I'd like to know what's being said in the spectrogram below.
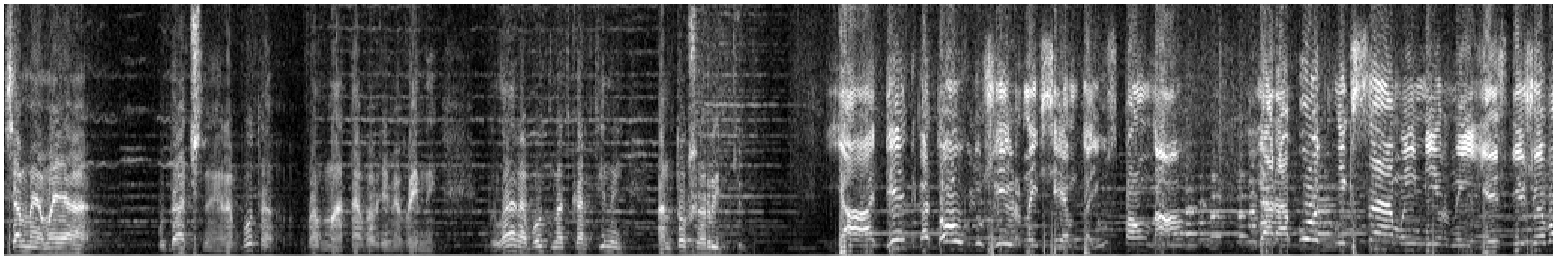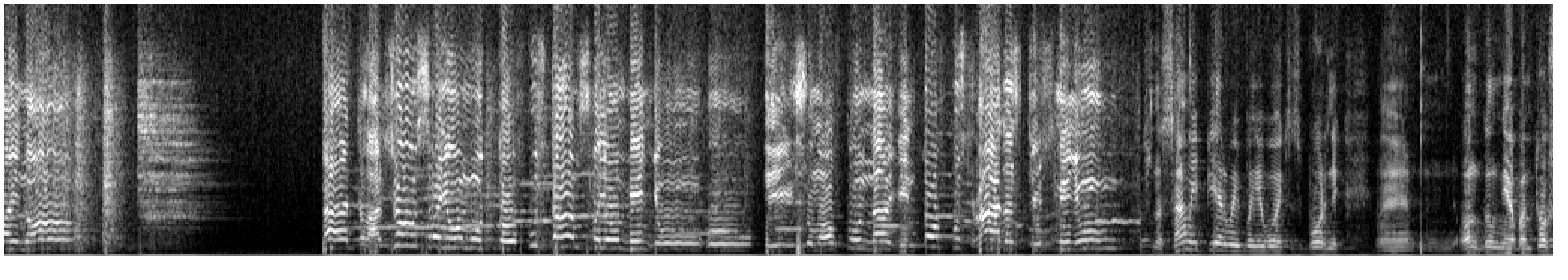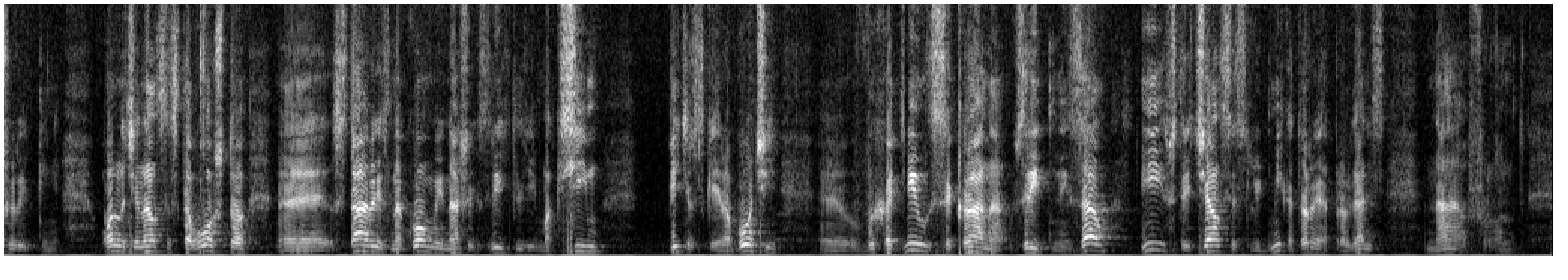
Самая моя удачная работа в Алма-Ата во время войны была работа над картиной Антоша Рыбкин. Я обед готовлю жирный, всем даю сполна. Я работник самый мирный, если же война. Отложу свою мутовку, сдам свое меню И шумовку на винтовку с радостью сменю. Собственно, самый первый боевой сборник, э, он был не об Антоше Рыбкине. Он начинался с того, что э, старый знакомый наших зрителей Максим, питерский рабочий, э, выходил с экрана в зрительный зал и встречался с людьми, которые отправлялись на фронт.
